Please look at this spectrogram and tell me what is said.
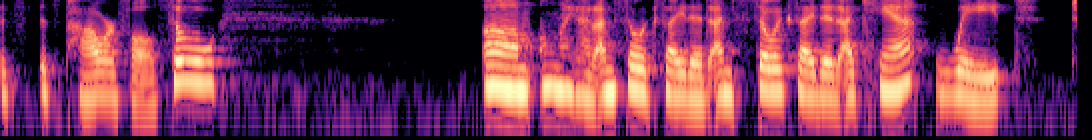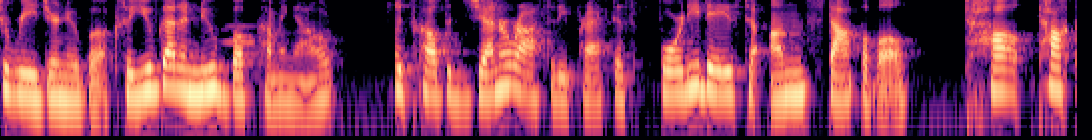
It's it's powerful. So um, oh my God, I'm so excited. I'm so excited. I can't wait to read your new book. So, you've got a new book coming out. It's called The Generosity Practice 40 Days to Unstoppable. Talk, talk,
